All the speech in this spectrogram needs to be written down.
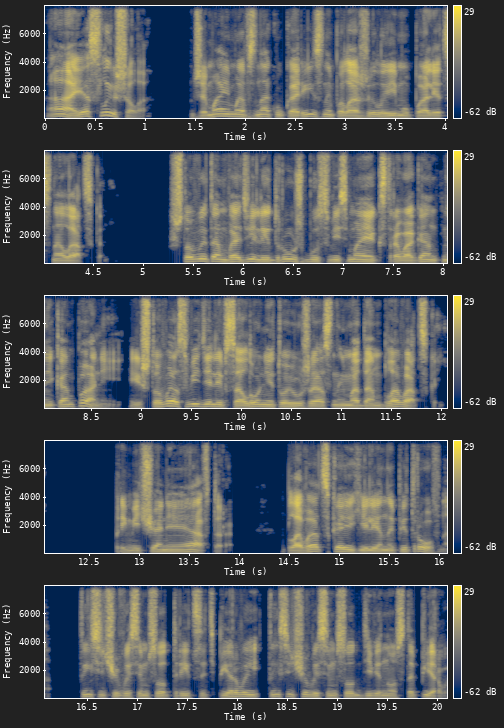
«А, я слышала». Джемайма в знак укоризны положила ему палец на лацкан. «Что вы там водили дружбу с весьма экстравагантной компанией, и что вас видели в салоне той ужасной мадам Блаватской». Примечание автора. Блаватская Елена Петровна, 1831-1891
